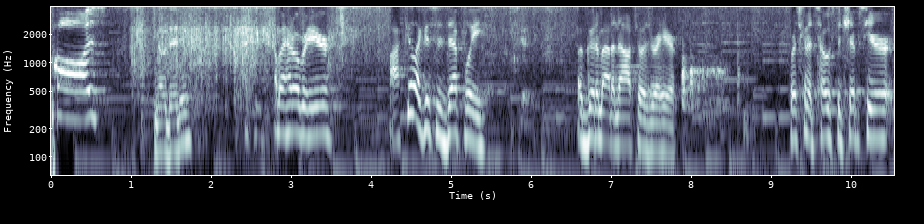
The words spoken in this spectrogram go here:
pause. No diddy. I'm gonna head over here. I feel like this is definitely a good amount of nachos right here. We're just gonna toast the chips here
